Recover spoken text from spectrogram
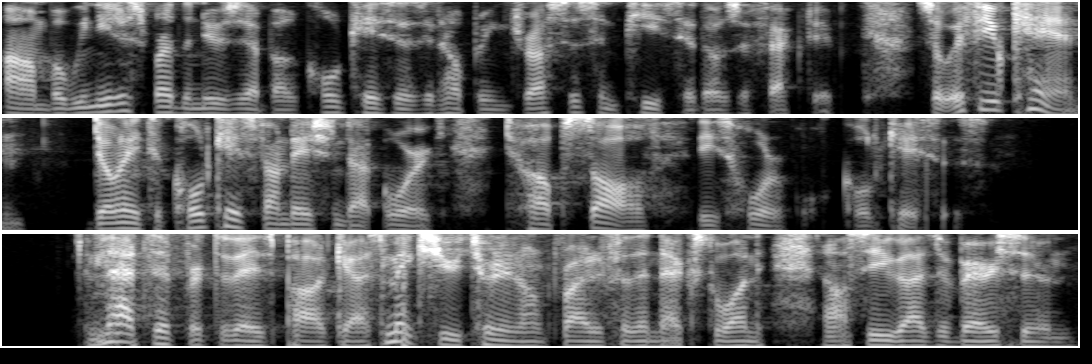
Um, but we need to spread the news about cold cases and help bring justice and peace to those affected. So if you can, donate to coldcasefoundation.org to help solve these horrible cold cases. And that's it for today's podcast. Make sure you tune in on Friday for the next one, and I'll see you guys very soon.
